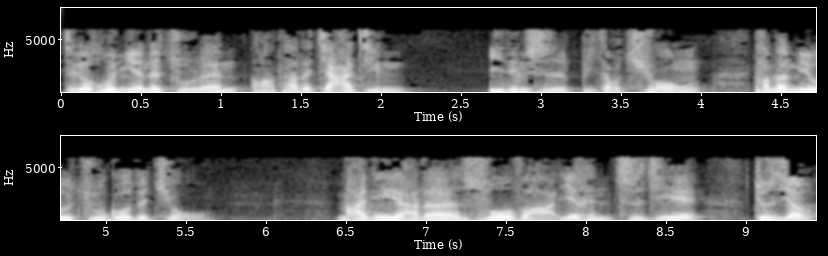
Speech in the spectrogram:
这个婚宴的主人啊，他的家境一定是比较穷，他们没有足够的酒。玛利亚的说法也很直接，就是要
